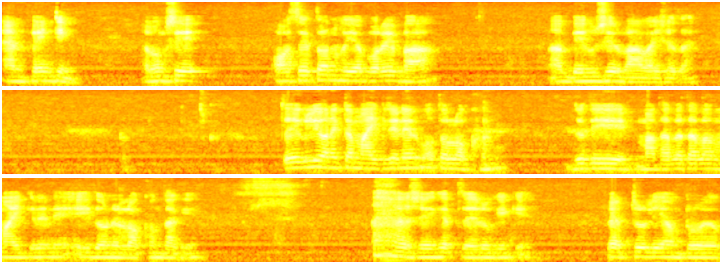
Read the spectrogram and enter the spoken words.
অ্যান্ড ফেন্টিং এবং সে অচেতন হইয়া পড়ে বা বেহুশের ভাব আইসে যায়। তো এগুলি অনেকটা মাইগ্রেনের মতো লক্ষণ। যদি মাথা ব্যথা বা মাইগ্রেনে এই ধরনের লক্ষণ থাকে সেক্ষেত্রে রোগীকে পেট্রোলিয়াম প্রয়োগ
